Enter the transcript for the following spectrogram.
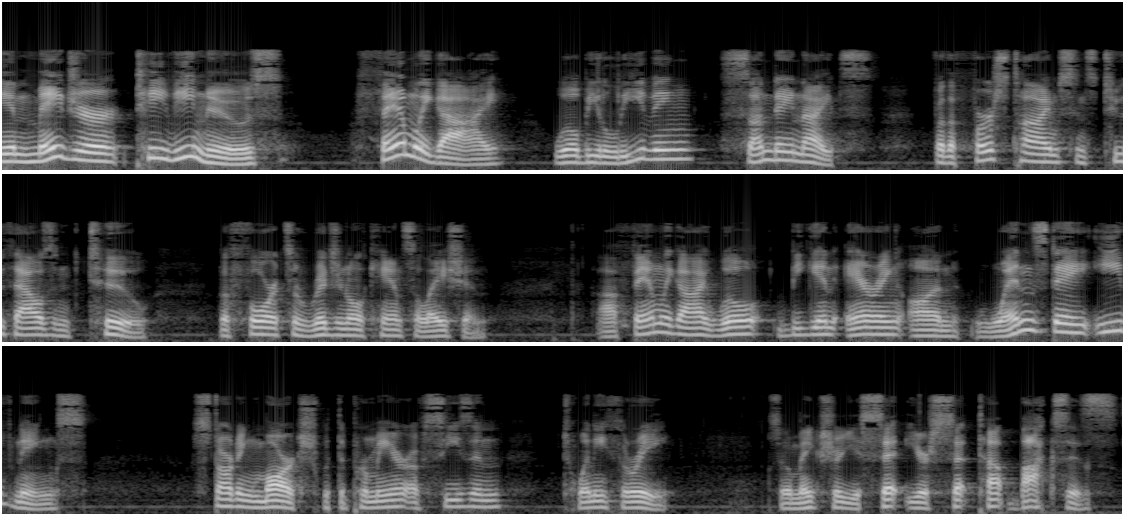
In major TV news, Family Guy will be leaving Sunday nights for the first time since 2002 before its original cancellation. Uh, Family Guy will begin airing on Wednesday evenings starting March with the premiere of season 23. So make sure you set your set top boxes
